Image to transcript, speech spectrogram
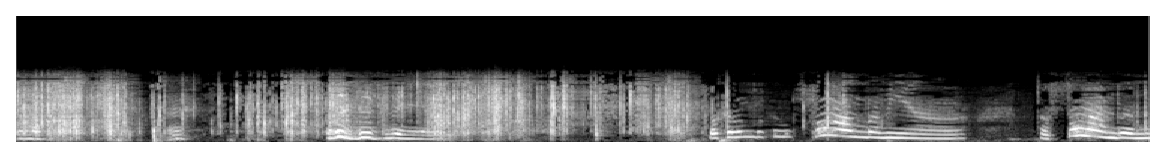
Tamam. Eh. Öldürdü beni ya. Bakalım bakalım. Son anda mı ya? ya son anda mı?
